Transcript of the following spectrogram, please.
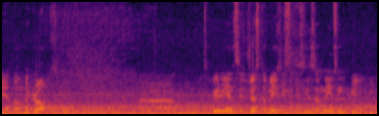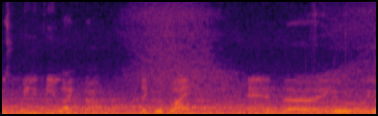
get the ground. So, uh, experience is just amazing. This is amazing feeling because you really feel like uh, like you are flying and uh, you you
